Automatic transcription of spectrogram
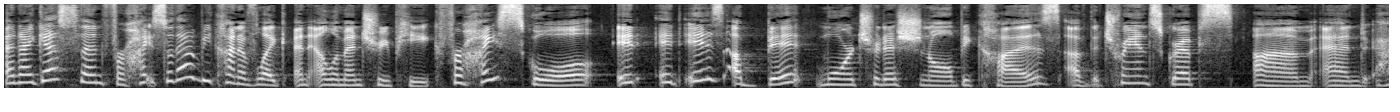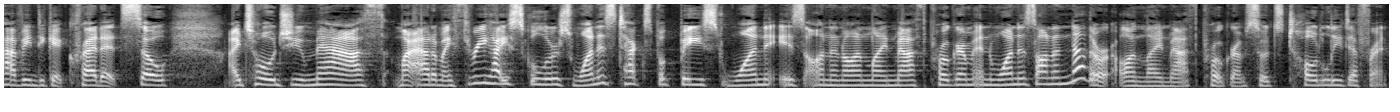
and I guess then for high, so that would be kind of like an elementary peak. For high school, it it is a bit more traditional because of the transcripts um, and having to get credits. So I told you math. My out of my three high schoolers, one is textbook based, one is on an online math program, and one is on another online math program. So it's totally different.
